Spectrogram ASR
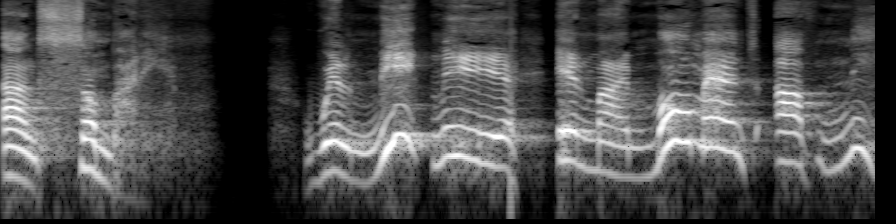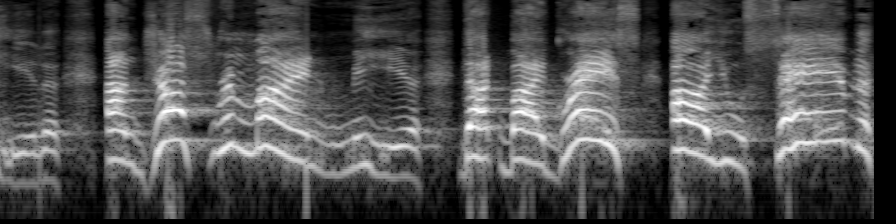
and somebody will meet me in my moment of need and just remind me that by grace are you saved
